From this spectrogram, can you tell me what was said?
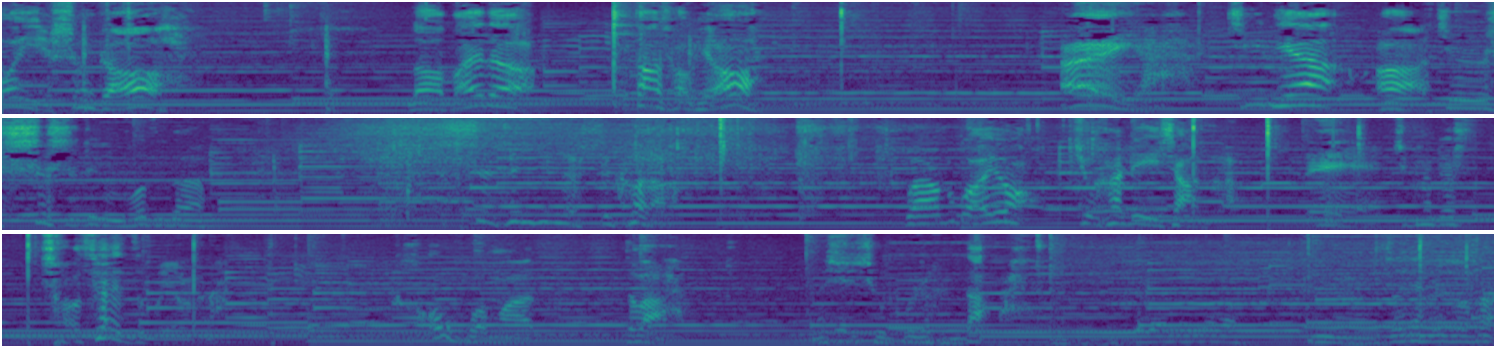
火已生着，老白的大炒瓢。哎呀，今天啊，就是试试这个骡子的试真经的时刻了。管不管用，就看这一下子了。哎，就看这炒菜怎么样了。烤火嘛，对吧？那需求不是很大。嗯，昨天没做饭。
